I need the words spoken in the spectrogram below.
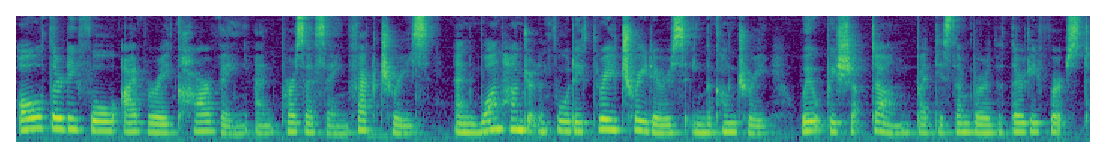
All 34 ivory carving and processing factories and 143 traders in the country will be shut down by December the 31st,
